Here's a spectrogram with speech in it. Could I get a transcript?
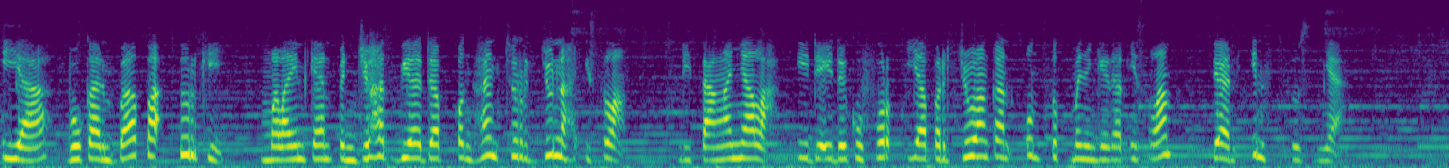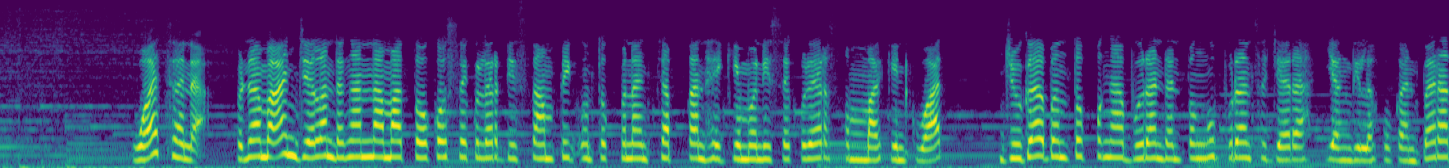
Ia bukan bapak Turki, melainkan penjahat biadab penghancur junah Islam. Di tangannya lah ide-ide kufur ia perjuangkan untuk menyingkirkan Islam dan institusinya. Wacana penamaan jalan dengan nama toko sekuler di samping untuk menancapkan hegemoni sekuler semakin kuat, juga bentuk pengaburan dan penguburan sejarah yang dilakukan Barat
